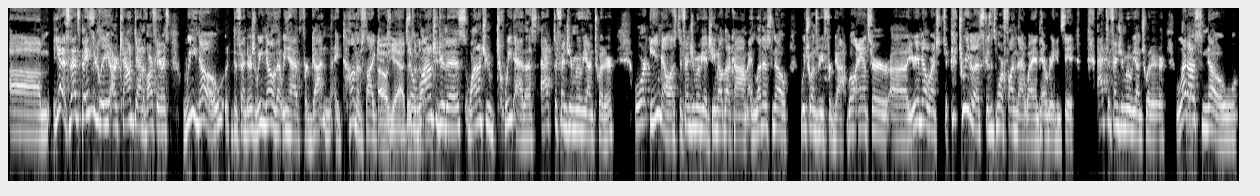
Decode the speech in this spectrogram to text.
Um, yes, that's basically our countdown of our favorites. We know, defenders, we know that we have forgotten a ton of sidekicks. Oh, yeah, there's So why don't you do this? Why don't you tweet at us at Defend Your Movie on Twitter or email us defendyourmovie at gmail.com and let us know which ones we forgot. We'll answer, uh, your email. We'll answer, tweet at us because it's more fun that way and everybody can see it. At Defend Your Movie on Twitter. Let Yeah. us know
